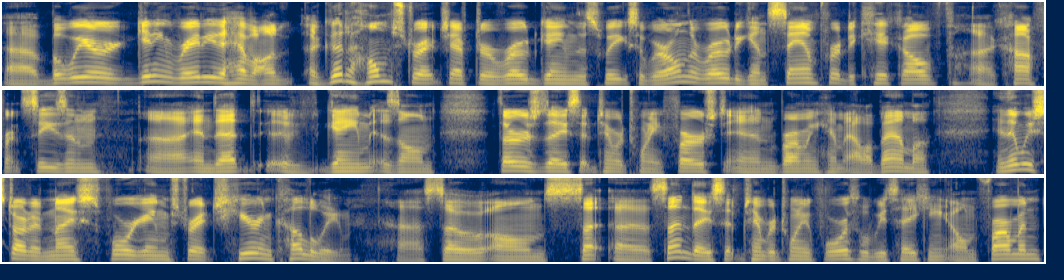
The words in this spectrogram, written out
Uh, but we are getting ready to have a, a, good home stretch after a road game this week. So we're on the road against Samford to kick off uh, conference season. Uh, and that uh, game is on Thursday, September 21st in Birmingham, Alabama. And then we start a nice four game stretch here in Cullowhee. Uh, so on su- uh, Sunday, September 24th, we'll be taking on Furman.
